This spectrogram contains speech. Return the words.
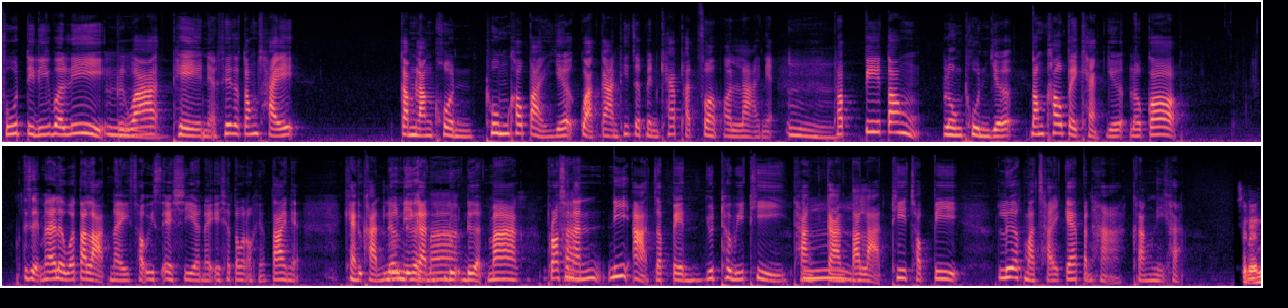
food delivery หรือว่าPay เนี่ยที่จะต้องใช้กำลังคนทุ่มเข้าไปเยอะกว่าการที่จะเป็นแค่แพลตฟอร์มออนไลน์เนี่ย Shopee ต้องลงทุนเยอะต้องเข้าไปแข่งเยอะ แล้วก็ ปฏิเสธไม่ได้เลยว่าตลาดใน Southeast Asia ในเอเชียตะวันออกเฉียงใต้เนี่ยแข่งขันเรื่องนี้กันดุเดือดมาก เพราะฉะนั้นนี่อาจจะเป็นยุทธวิธีทางการตลาดที่ Shopee เลือกมาใช้แก้ปัญหาครั้งนี้ค่ะ ฉะนั้น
